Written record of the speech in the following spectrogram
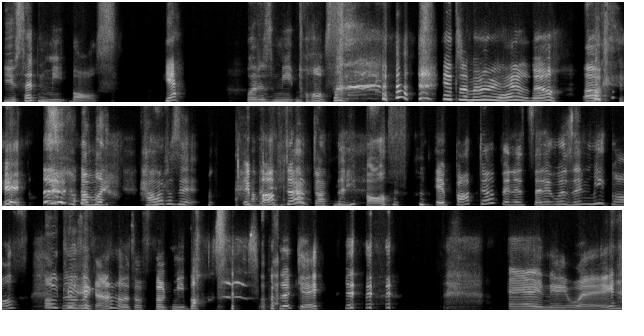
You said meatballs. Yeah. What is meatballs? it's a movie, I don't know. okay. I'm like, how does it It popped up. on meatballs? it popped up and it said it was in meatballs. And I was Okay. like, I don't know what the fuck meatballs is, but okay. anyway,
